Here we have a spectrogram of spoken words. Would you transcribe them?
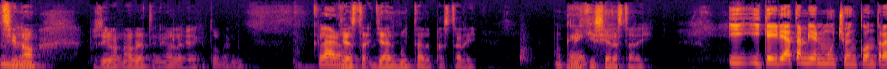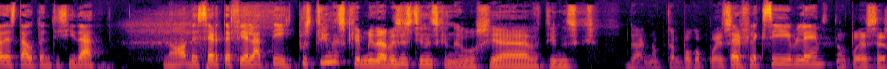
Si no, pues digo, no habría tenido la vida que tuve, ¿no? Claro. Ya, está, ya es muy tarde para estar ahí. Ni quisiera estar ahí. Y, que iría también mucho en contra de esta autenticidad, ¿no? De serte fiel a ti. Pues tienes que, mira, a veces tienes que negociar, tienes que. No, tampoco puedes ser. Ser flexible. No puede ser.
